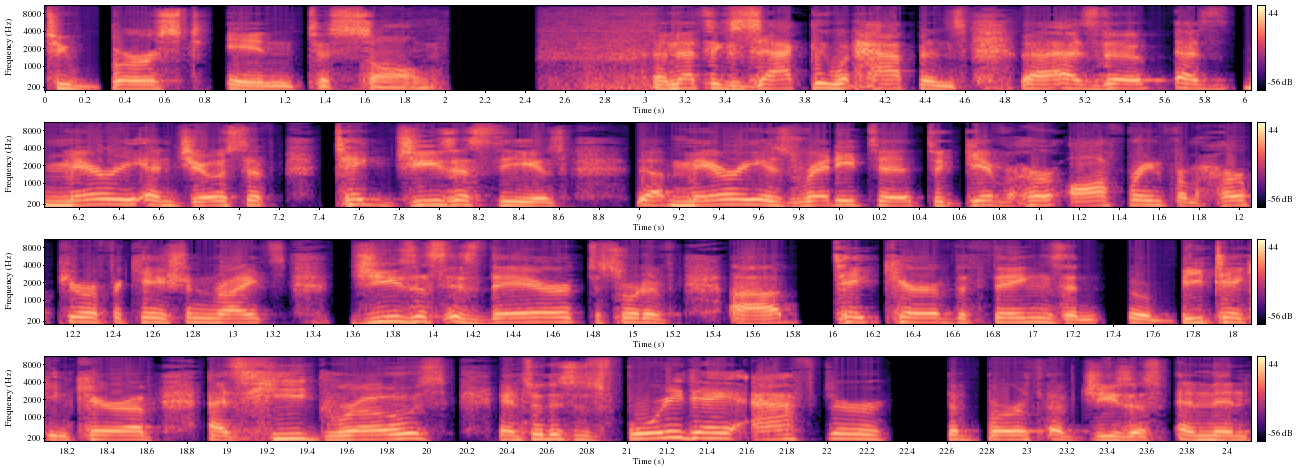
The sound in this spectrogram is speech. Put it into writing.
to burst into song. And that's exactly what happens uh, as the as Mary and Joseph take Jesus. The is uh, Mary is ready to to give her offering from her purification rites. Jesus is there to sort of uh, take care of the things and or be taken care of as he grows. And so this is 40 day after the birth of Jesus. And then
